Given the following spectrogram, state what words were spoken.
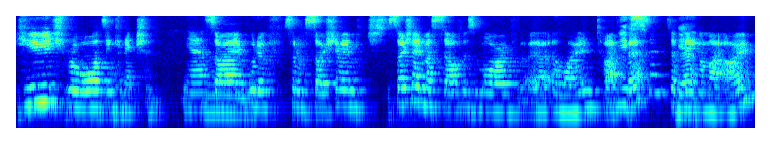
huge rewards in connection. Yeah, so I mm. would have sort of associated associated myself as more of a, a lone type yes. person, so yeah. being on my own,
